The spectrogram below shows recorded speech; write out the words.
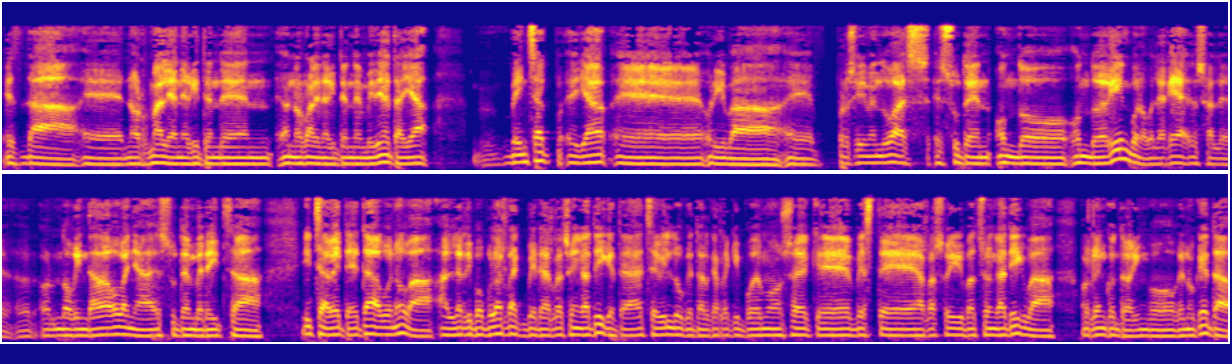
ez da e, normalean egiten den, normalean egiten den bidea, eta ja, behintzat, ja, e, hori ba, e, prosedimendua ez, ez zuten ondo, ondo egin, bueno, legea, esale, ondo egin dago, baina ez zuten bere hitza, hitza bete, eta, bueno, ba, alderdi popularrak bere arrazoin gatik, eta H. Bilduk eta Elkarrekin Podemosek eh, beste arrazoi batzuen gatik, ba, horren kontra egingo genuke, eta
